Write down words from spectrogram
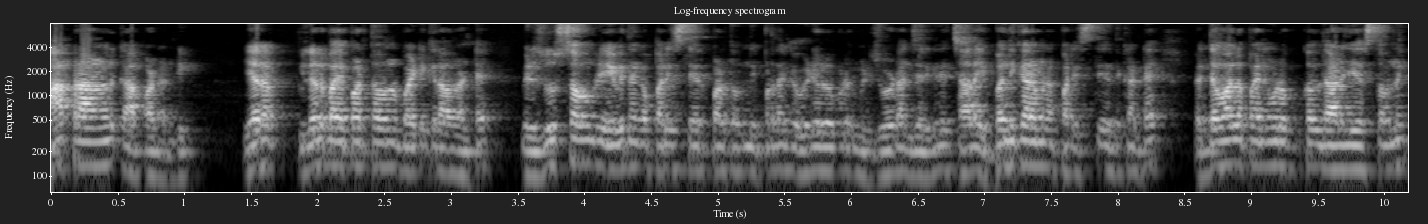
మా ప్రాణాలు కాపాడండి. ఎలా పిల్లలు భయపడతా ఉన్నారు బయటికి రావాలంటే మీరు చూస్తూ ఉంటే ఏ విధంగా పరిస్థితి ఏర్పడుతుంది. ఇప్పటిదాకా వీడియోలో కూడా మీరు చూడడం జరిగింది. చాలా ఇబ్బందికరమైన పరిస్థితి. ఎందుకంటే పెద్దవాళ్ళ పైన కూడా కుక్కలు దాడి చేస్తూ ఉన్నాయి.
